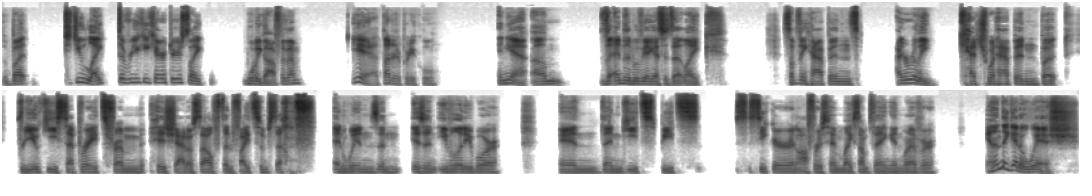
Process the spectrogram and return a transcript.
but did you like the Ryuki characters? Like what we got for them? Yeah, I thought they were pretty cool. and yeah, um, the end of the movie, I guess, is that like something happens. I don't really catch what happened, but Ryuki separates from his shadow self, then fights himself and wins and isn't evil anymore. And then Geats beats Seeker and offers him like something and whatever. And then they get a wish.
